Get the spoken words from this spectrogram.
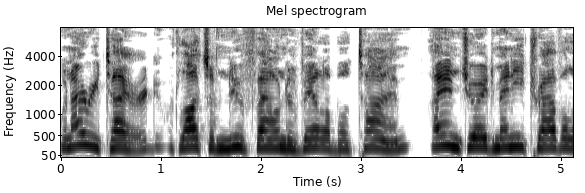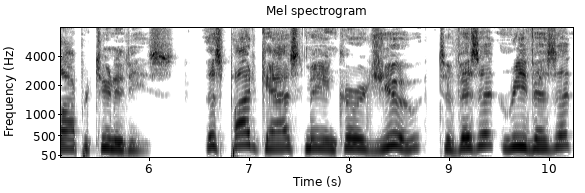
When I retired, with lots of newfound available time, I enjoyed many travel opportunities. This podcast may encourage you to visit, revisit,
